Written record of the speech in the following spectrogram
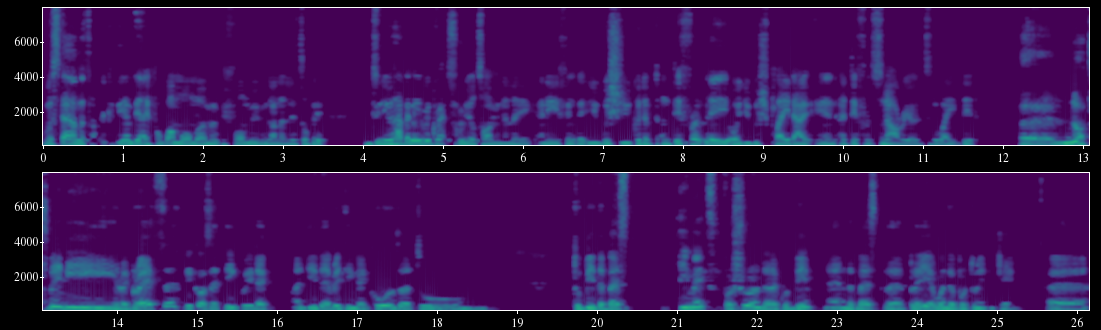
we'll stay on the topic of the NBA for one more moment before moving on a little bit do you have any regrets from your time in the league? Anything that you wish you could have done differently or you wish played out in a different scenario to the way it did? Uh, not many regrets because I think really I did everything I could to to be the best teammate for sure that I could be and the best uh, player when the opportunity came. Uh,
